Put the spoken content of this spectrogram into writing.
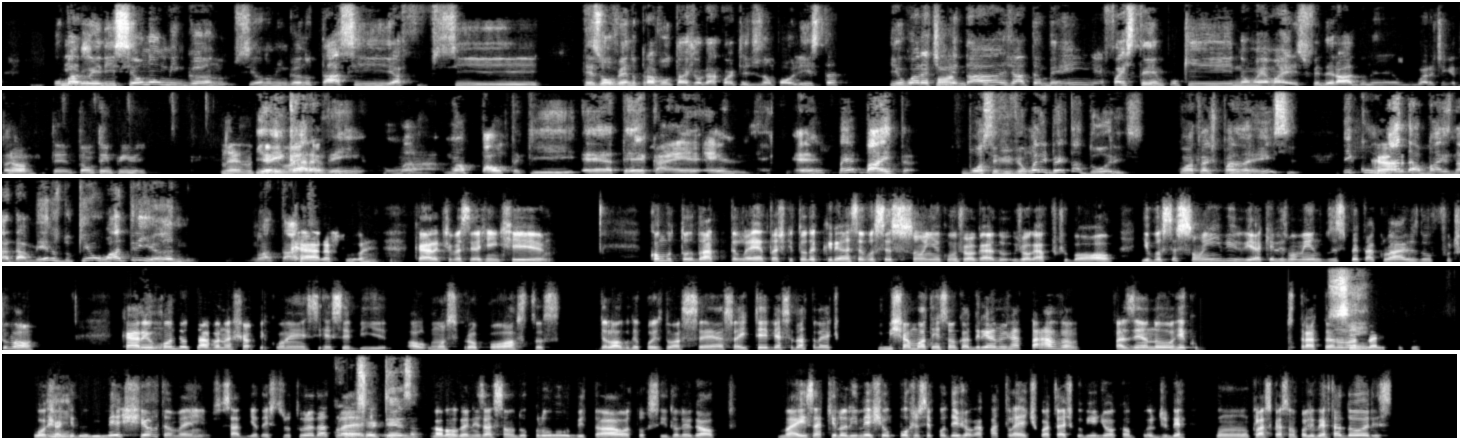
O Isso. Barueri, se eu não me engano, se eu não me engano, tá se, se resolvendo para voltar a jogar a quarta divisão paulista. E o Guaratinguetá já também faz tempo que não é mais federado, né? O Guaratinguetá Não. já tem, tá um tempinho aí. É, E aí, cara, tempo. vem uma, uma pauta que é até, cara, é, é, é, é baita. Pô, você viveu uma Libertadores com o Atlético Paranaense e com Cara. nada mais, nada menos do que o Adriano no ataque. Cara, cara, tipo assim, a gente, como todo atleta, acho que toda criança, você sonha com jogar, do- jogar futebol e você sonha em viver aqueles momentos espetaculares do futebol. Cara, eu Uhum. quando eu estava na Chapecoense, recebi algumas propostas, de- logo depois do acesso, aí teve essa do Atlético. E me chamou a atenção que o Adriano já estava fazendo recuperação, tratando no Sim. Atlético. Poxa, Uhum. aquilo ali mexeu também. Você sabia da estrutura do Com Atlético certeza. a organização do clube e tal, a torcida legal. Mas aquilo ali mexeu. Poxa, você poder jogar com o Atlético. O Atlético vinha de uma campanha de com classificação para Libertadores.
